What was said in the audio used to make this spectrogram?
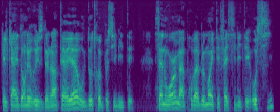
quelqu'un est dans les Russes de l'intérieur ou d'autres possibilités. Sandworm a probablement été facilité aussi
